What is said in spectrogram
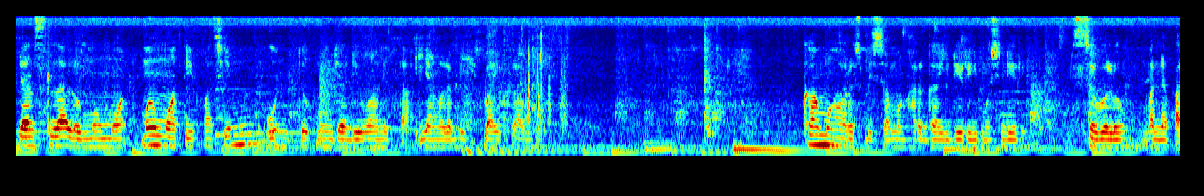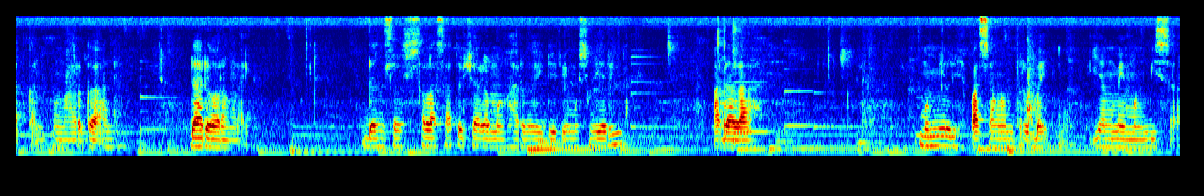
dan selalu memotivasimu untuk menjadi wanita yang lebih baik lagi. Kamu harus bisa menghargai dirimu sendiri sebelum mendapatkan penghargaan dari orang lain. Dan salah satu cara menghargai dirimu sendiri adalah memilih pasangan terbaikmu yang memang bisa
